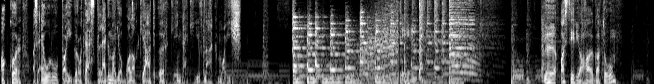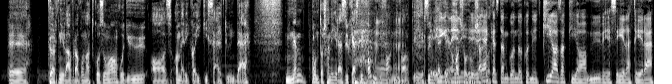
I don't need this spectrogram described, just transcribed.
akkor az európai groteszk legnagyobb alakját örkénynek hívnák ma is. Ö, azt írja a hallgató, Courtney Lavra vonatkozóan, hogy ő az amerikai kiszeltünde. Mi nem pontosan érezzük ezt, mi Faludi Fannival érzünk Igen, egy hasonlóságot. Én elkezdtem gondolkodni, hogy ki az, aki a művész életére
